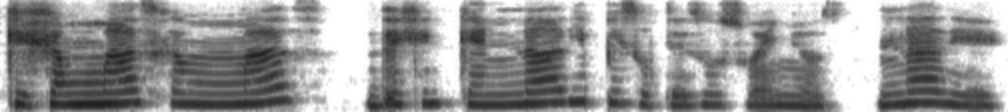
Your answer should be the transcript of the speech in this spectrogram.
que jamás, jamás dejen que nadie pisotee sus sueños, nadie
